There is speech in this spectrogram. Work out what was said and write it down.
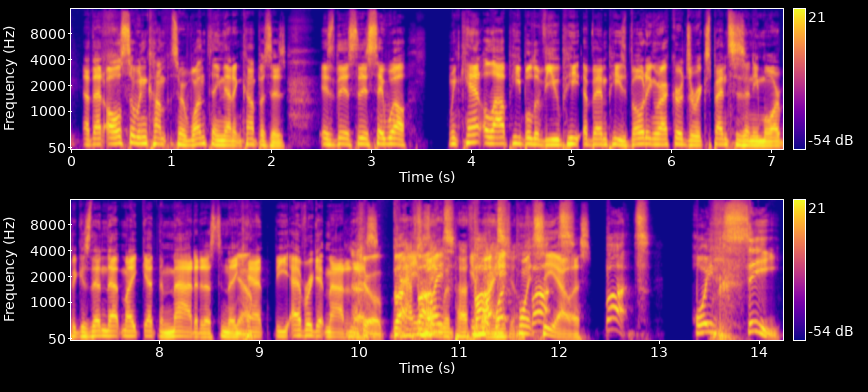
thing uh, that also encompasses. So one thing that encompasses is this: they say, well, we can't allow people to view P- of MPs' voting records or expenses anymore because then that might get them mad at us, and they Yeah. can't be ever get mad at us. Sure, but, Yeah, but, it's with perfect what point C, Alice? But point C,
